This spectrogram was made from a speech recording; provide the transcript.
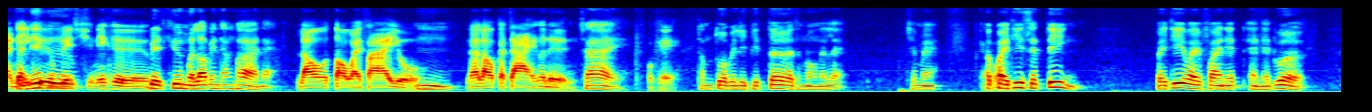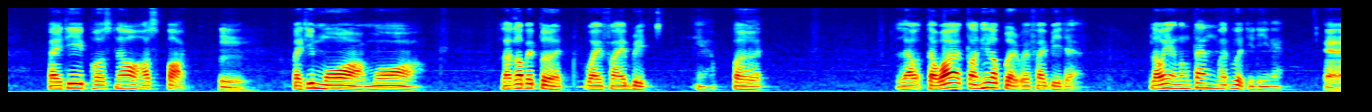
อันแต่นี้นี่คือคือ bridge นี่คือ bridgeคือเหมือนเราเป็นทางผ่านอะเราต่อ Wi-Fi อยู่อืมแล้วเรากระจายให้คนอื่น ใช่ โอเคทำตัวเป็น repeater ทำนองนั้นแหละ ใช่ไหมครับก็ไปผมที่ Setting ไปที่ Wireless and Network ไปที่ Personal Hotspot อืม ไปที่ More More แล้วก็ไปเปิด Wi-Fi Bridge เนี่ยครับเปิด แล้วแต่ว่าตอนที่เราเปิด Wi-Fi Bridge อะเราก็ยังต้องตั้ง password อยู่ดีนะอ่า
